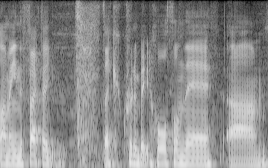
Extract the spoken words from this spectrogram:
I mean, the fact that they couldn't beat Hawthorn there, um,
